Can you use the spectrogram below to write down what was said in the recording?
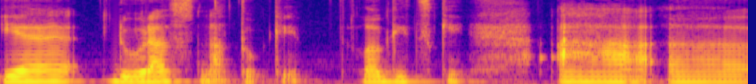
je důraz na tuky, logicky. A eh,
